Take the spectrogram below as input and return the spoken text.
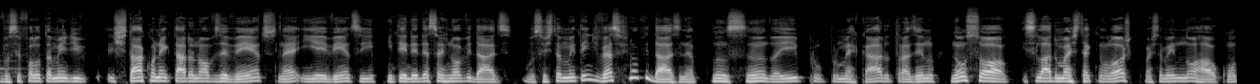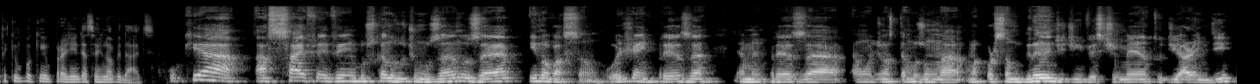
Você falou também de estar conectado a novos eventos, né? E eventos e entender dessas novidades. Vocês também têm diversas novidades, né? Lançando aí para o mercado, trazendo não só esse lado mais tecnológico, mas também know-how. Conta aqui um pouquinho para a gente dessas novidades. O que a, a Cypher vem buscando nos últimos anos é inovação. Hoje a empresa é uma empresa onde nós temos uma, uma porção grande de investimento de R&D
